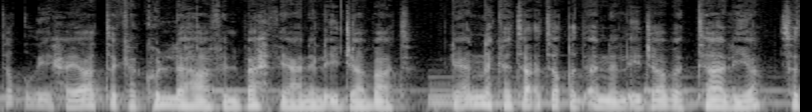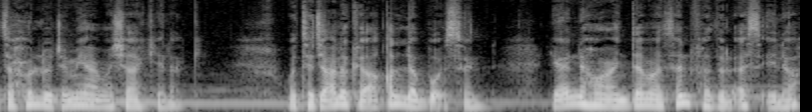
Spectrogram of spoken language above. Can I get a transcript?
تقضي حياتك كلها في البحث عن الإجابات لأنك تعتقد أن الإجابة التالية ستحل جميع مشاكلك وتجعلك أقل بؤسا لأنه عندما تنفذ الأسئلة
